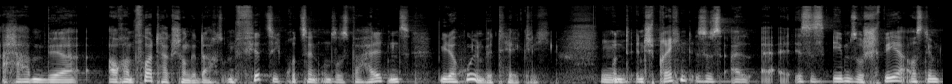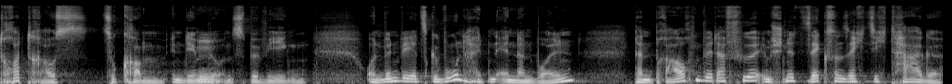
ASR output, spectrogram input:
haben wir auch am Vortag schon gedacht und 40 Prozent unseres Verhaltens wiederholen wir täglich. Und entsprechend ist es, äh, ist es ebenso schwer, aus dem Trott rauszukommen, in dem wir uns bewegen. Und wenn wir jetzt Gewohnheiten ändern wollen, dann brauchen wir dafür im Schnitt 66 Tage.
